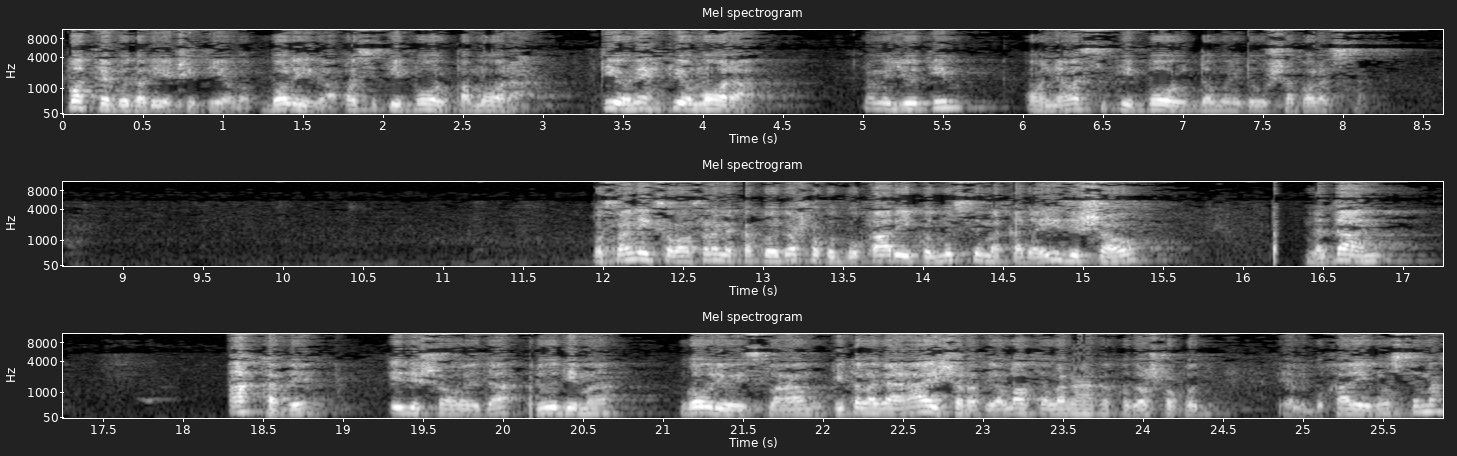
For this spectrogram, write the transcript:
potrebu da liječi tijelo. Boli ga, osjeti bol pa mora. Htio ne htio mora. No međutim, on ne osjeti bol da mu je duša bolesna. Poslanik sa kako je došlo kod Buhari i kod muslima kada je izišao na dan Akabe, izišao je da ljudima govori o islamu. Pitala ga je Ajša radijallahu ta'ala kako došlo kod jeli, Buhari i muslima.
